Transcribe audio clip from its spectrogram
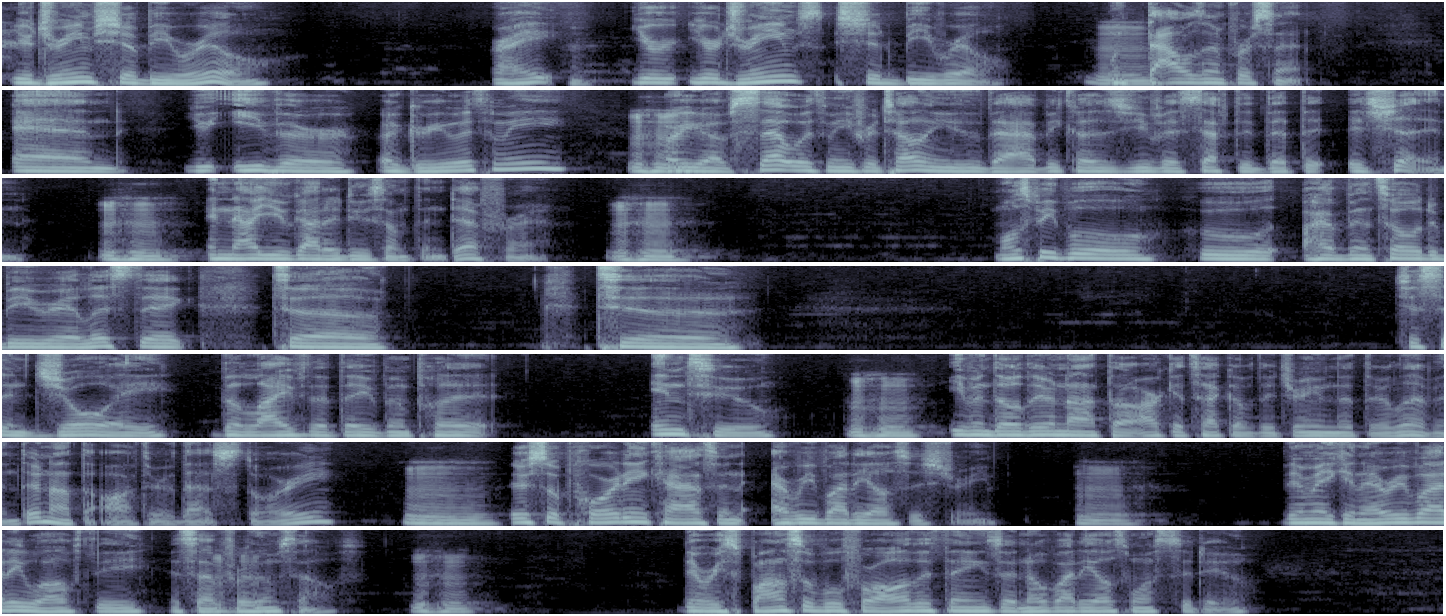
your dreams should be real, right? Hmm. Your your dreams should be real, hmm. one thousand percent. And you either agree with me or mm-hmm. you're upset with me for telling you that because you've accepted that the, it shouldn't, mm-hmm. and now you've got to do something different. Mm-hmm. Most people who have been told to be realistic, to to just enjoy the life that they've been put into, even though they're not the architect of the dream that they're living. They're not the author of that story. Mm. They're supporting cast in everybody else's dream. Mm. They're making everybody wealthy except for mm-hmm. themselves. Mm-hmm. They're responsible for all the things that nobody else wants to do.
